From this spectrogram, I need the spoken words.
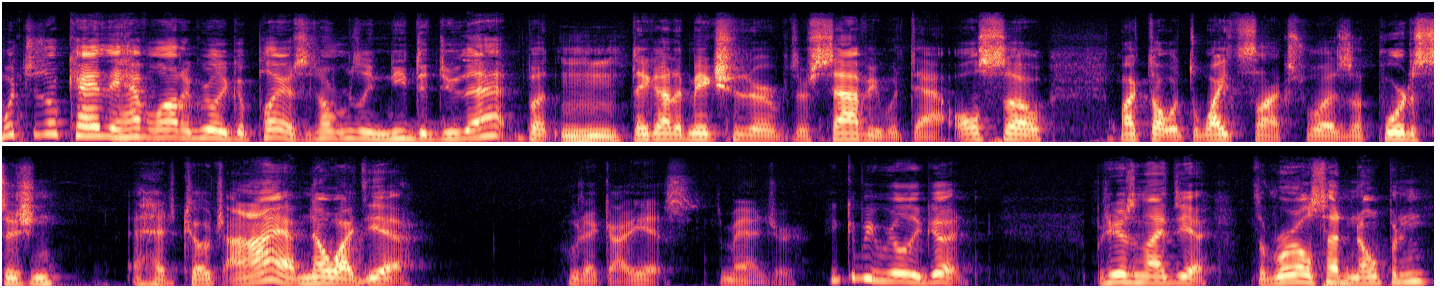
which is okay. They have a lot of really good players. They don't really need to do that, but they got to make sure they're, they're savvy with that. Also, my thought with the White Sox was a poor decision, a head coach, and I have no idea who that guy is, the manager. He could be really good, but here's an idea: the Royals had an opening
